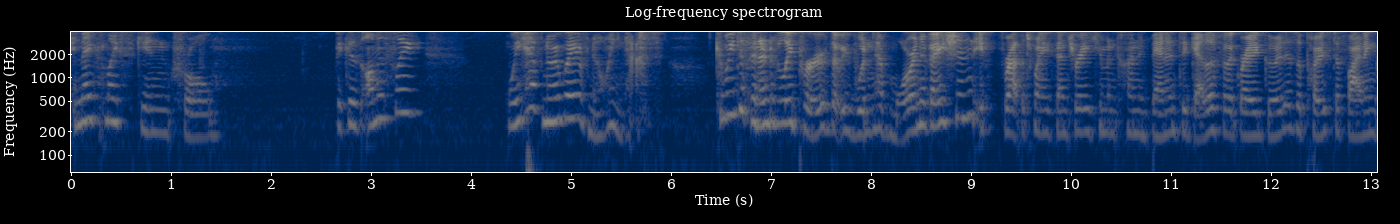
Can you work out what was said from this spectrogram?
It makes my skin crawl. Because honestly, we have no way of knowing that. Can we definitively prove that we wouldn't have more innovation if throughout the 20th century humankind had banded together for the greater good as opposed to fighting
